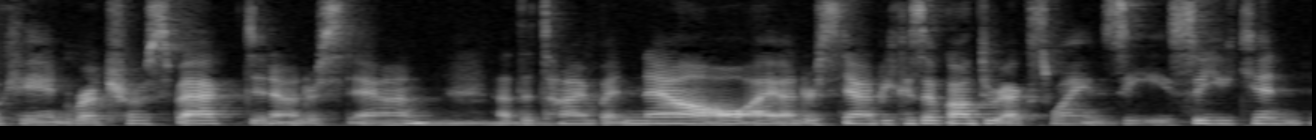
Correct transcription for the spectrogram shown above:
okay, in retrospect, didn't understand at the time, but now I understand because I've gone through X, Y, and Z. So you can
